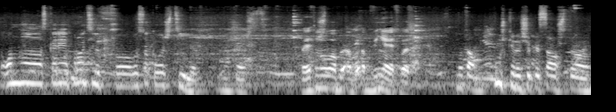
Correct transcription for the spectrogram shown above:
Он э, скорее против э, высокого штиля, мне кажется. Поэтому его об- об- обвиняют в этом. Ну там Пушкин еще писал, что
